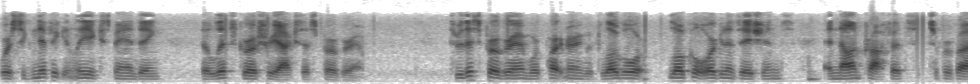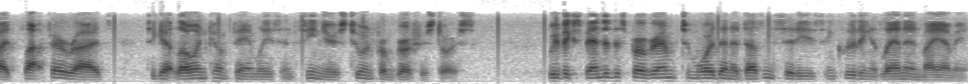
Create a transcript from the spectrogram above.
we're significantly expanding the Lyft Grocery Access Program. Through this program, we're partnering with local organizations and nonprofits to provide flat fare rides to get low-income families and seniors to and from grocery stores. We've expanded this program to more than a dozen cities, including Atlanta and Miami,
